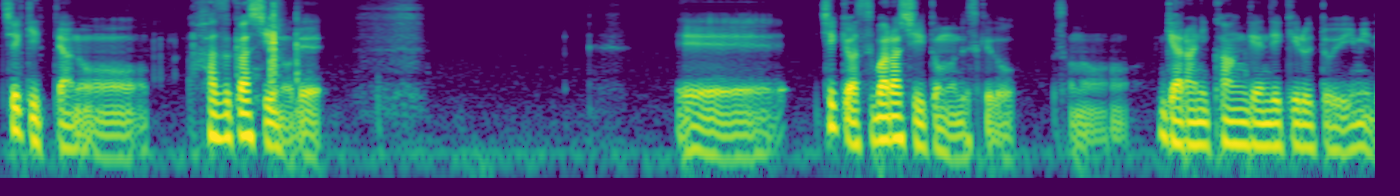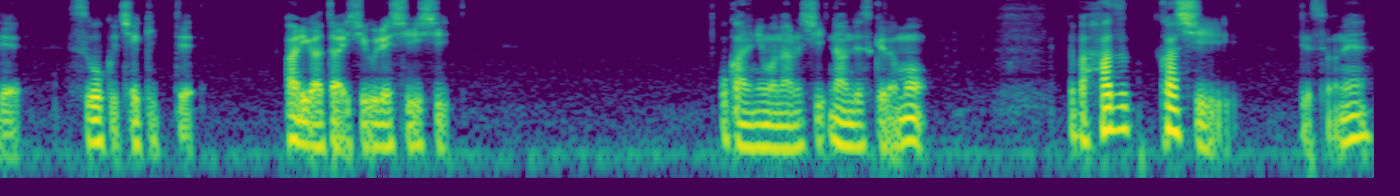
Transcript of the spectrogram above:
チェキってあの恥ずかしいのでえーチェキは素晴らしいと思うんですけどそのギャラに還元できるという意味ですごくチェキってありがたいし嬉しいしお金にもなるしなんですけどもやっぱ恥ずかしいですよね。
